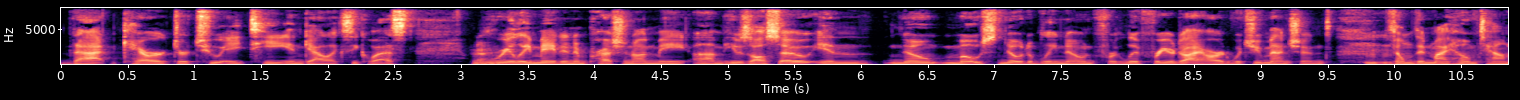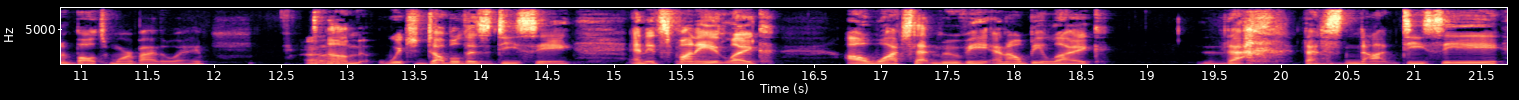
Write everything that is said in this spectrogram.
that character to a T in Galaxy Quest. Really made an impression on me. Um, he was also in no most notably known for Live Free or Die Hard, which you mentioned, Mhm. filmed in my hometown of Baltimore, by the way Oh. um, which doubled as DC. And it's funny, like, I'll watch that movie and I'll be like, that, that is not DC.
